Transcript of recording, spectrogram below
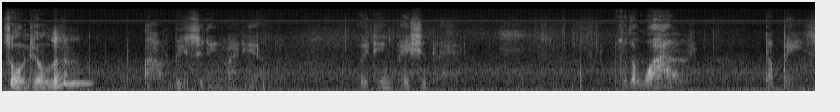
So until then, I'll be sitting right here, waiting patiently for the wild, the beast.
